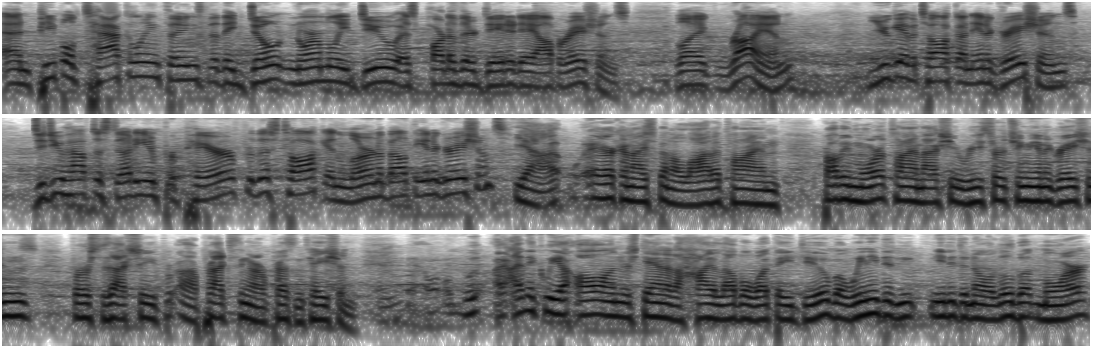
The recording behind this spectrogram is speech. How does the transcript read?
and people tackling things that they don't normally do as part of their day to day operations. Like Ryan, you gave a talk on integrations. Did you have to study and prepare for this talk and learn about the integrations? Yeah, Eric and I spent a lot of time, probably more time actually researching the integrations versus actually uh, practicing our presentation. I think we all understand at a high level what they do, but we needed, needed to know a little bit more.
